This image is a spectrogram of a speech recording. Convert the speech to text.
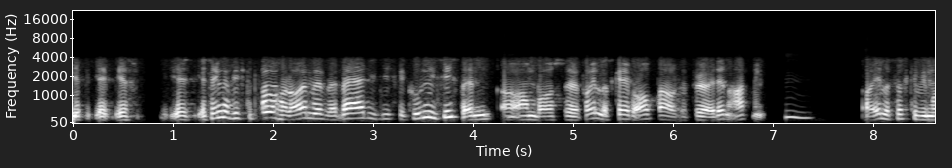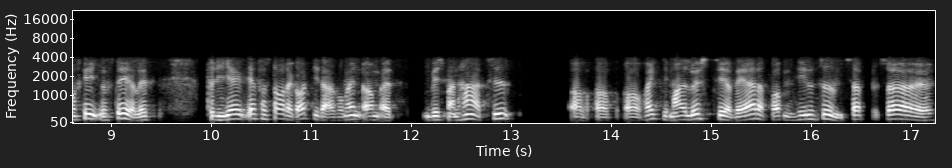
jeg, jeg, jeg, jeg, jeg tænker, at vi skal prøve at holde øje med, hvad, hvad er det, de skal kunne i sidste ende, og mm. om vores øh, forældreskab og opdragelse fører i den retning. Mm. Og ellers så skal vi måske justere lidt. Fordi jeg, jeg forstår da godt dit argument om, at hvis man har tid og, og, og rigtig meget lyst til at være der for dem hele tiden, så, så, øh,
